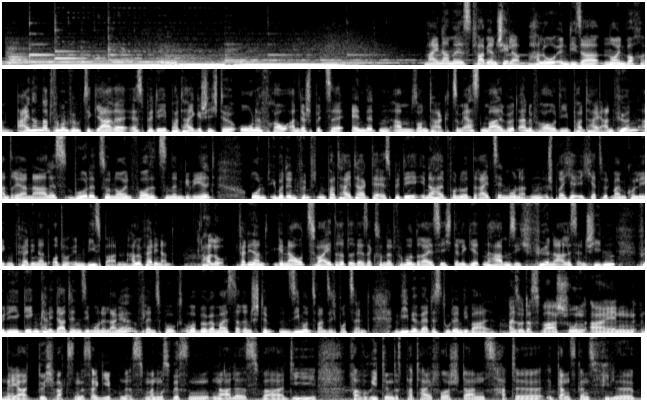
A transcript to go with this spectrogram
Mein Name ist Fabian Scheler. Hallo in dieser neuen Woche. 155 Jahre SPD-Parteigeschichte ohne Frau an der Spitze endeten am Sonntag. Zum ersten Mal wird eine Frau die Partei anführen. Andrea Nahles wurde zur neuen Vorsitzenden gewählt. Und über den fünften Parteitag der SPD innerhalb von nur 13 Monaten spreche ich jetzt mit meinem Kollegen Ferdinand Otto in Wiesbaden. Hallo Ferdinand. Hallo. Ferdinand, genau zwei Drittel der 635 Delegierten haben sich für Nahles entschieden. Für die Gegenkandidatin Simone Lange, Flensburgs Oberbürgermeisterin, stimmten 27 Prozent. Wie bewertest du denn die Wahl? Also das war schon ein, naja, durchwachsenes Ergebnis. Man muss wissen, Nahles war die Favoritin des Parteivorstands, hatte ganz, ganz viele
